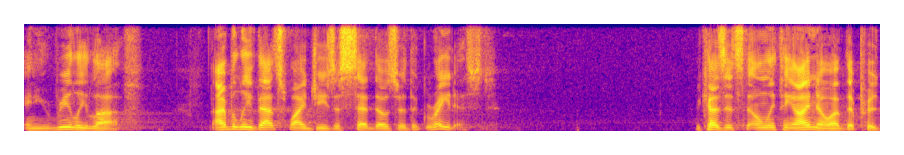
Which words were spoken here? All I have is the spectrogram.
and you really love. I believe that's why Jesus said those are the greatest. Because it's the only thing I know of that pro-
